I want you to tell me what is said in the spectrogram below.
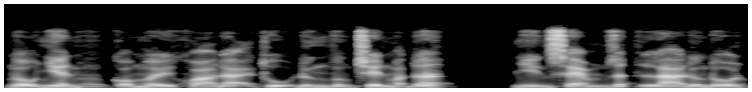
ngẫu nhiên có mấy quả đại thụ đứng vững trên mặt đất, nhìn xem rất là đường đột.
